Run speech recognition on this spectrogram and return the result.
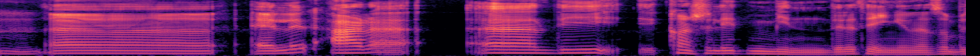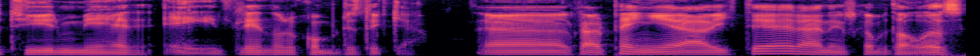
Eh, eller er det eh, de kanskje litt mindre tingene som betyr mer, egentlig, når det kommer til stykket? Eh, klart, penger er viktig, regninger skal betales.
